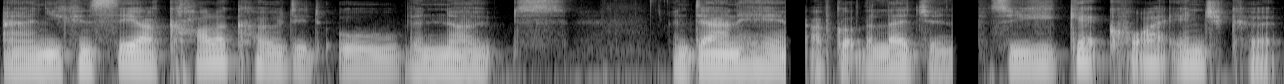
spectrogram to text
And you can see I've color coded all the notes and down here I've got the legend. So you could get quite intricate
